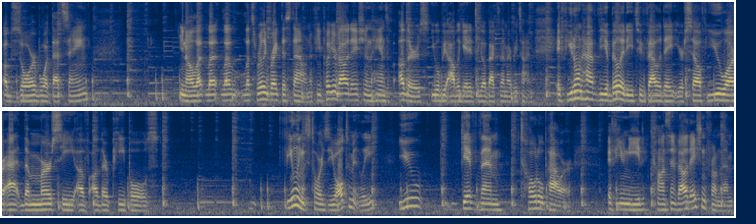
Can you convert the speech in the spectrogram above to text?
absorb what that's saying. You know, let, let, let, let's really break this down. If you put your validation in the hands of others, you will be obligated to go back to them every time. If you don't have the ability to validate yourself, you are at the mercy of other people's feelings towards you. Ultimately, you give them total power if you need constant validation from them.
